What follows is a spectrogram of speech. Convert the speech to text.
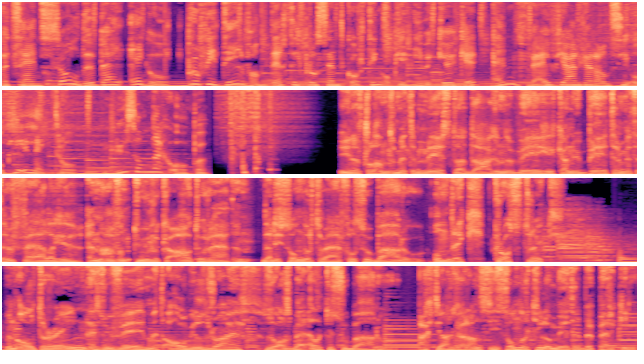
Het zijn solden bij Ego. Profiteer van 30% korting op je nieuwe keuken en 5 jaar garantie op je elektro. Nu zondag open. In het land met de meest uitdagende wegen kan u beter met een veilige en avontuurlijke auto rijden. Dat is zonder twijfel Subaru. Ontdek Crosstrek. Een all-terrain SUV met all-wheel drive, zoals bij elke Subaru. 8 jaar garantie zonder kilometerbeperking.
